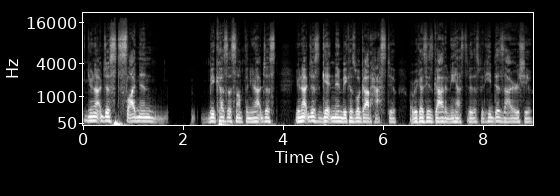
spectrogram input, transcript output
you're not just sliding in because of something. You're not just you're not just getting in because well God has to or because He's God and He has to do this, but He desires you.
